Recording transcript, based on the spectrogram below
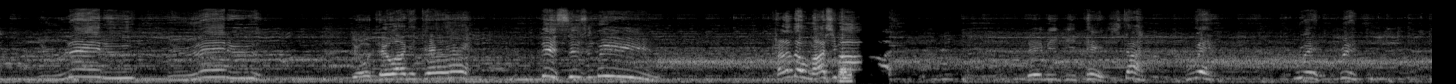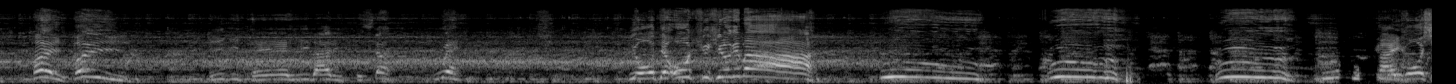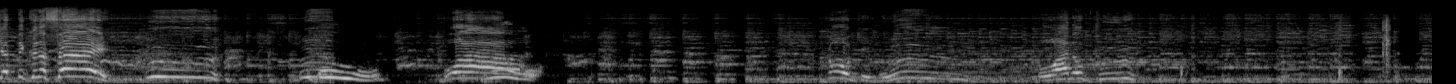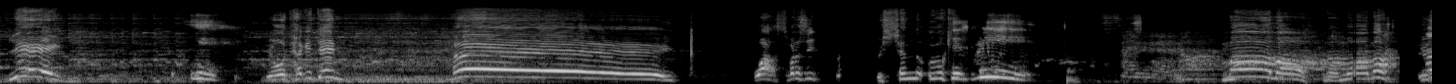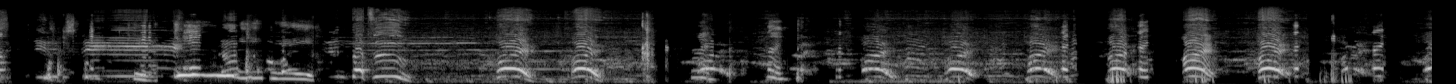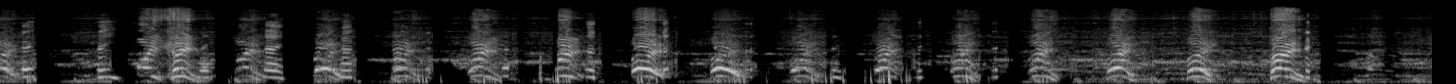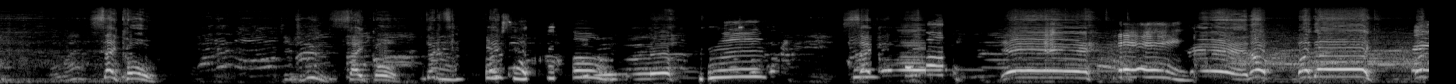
両手を上げて This is me! 体を回します。で右手下上上上。はいはい。右手左手下上。両手大きく広げます。うーうーうー。解放しちゃってください。うー。うー。わー飛行機ブードアノクイエーイ両手上げてはい。わあ素晴らしい。牛ちゃんの動き.まあまあまあまあまあ牛一発はいはいはいはいはいはいはいはいはいはいはいはいもう一回はいはいはいはいはいはいはいはいはいはいはいはいはい最高自分最高一人最高おーうん。最高イエーイえー。いせーのバイバイバイ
